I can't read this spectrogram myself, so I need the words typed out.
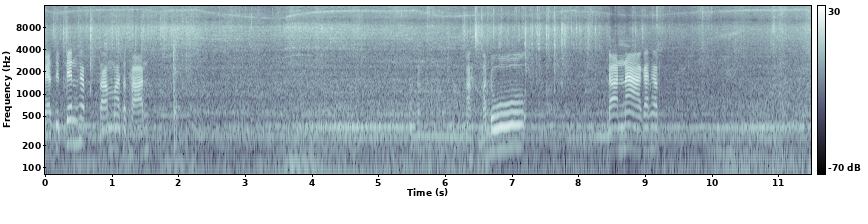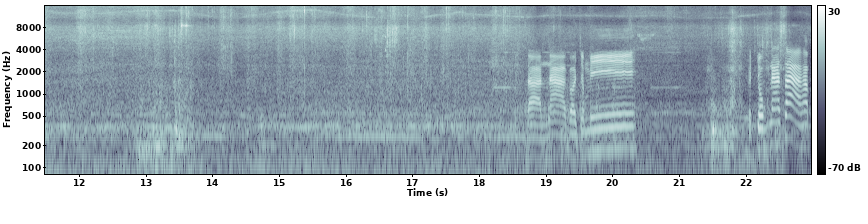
80เซนครับ ตามมาตรฐานอะมาดูด้านหน้ากันครับ ด้านหน้าก็จะมีกระจกนาซาครับ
